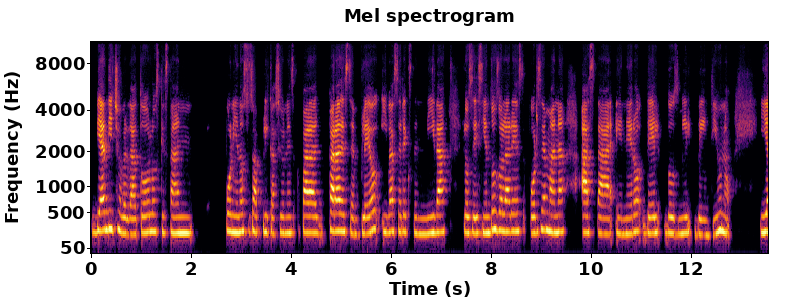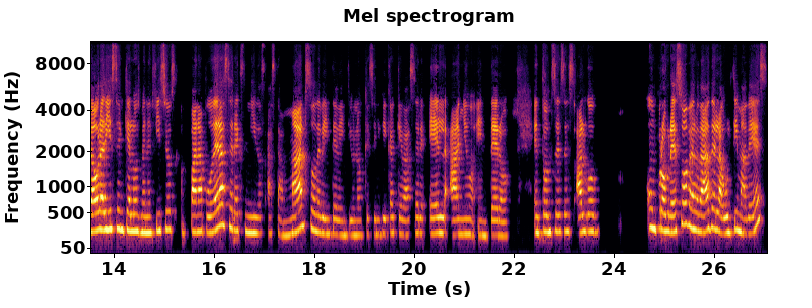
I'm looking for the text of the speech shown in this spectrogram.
bien dicho, ¿verdad? Todos los que están poniendo sus aplicaciones para, para desempleo iba a ser extendida los 600 dólares por semana hasta enero del 2021 y ahora dicen que los beneficios van a poder ser extendidos hasta marzo de 2021, que significa que va a ser el año entero. Entonces es algo un progreso, ¿verdad? De la última vez,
